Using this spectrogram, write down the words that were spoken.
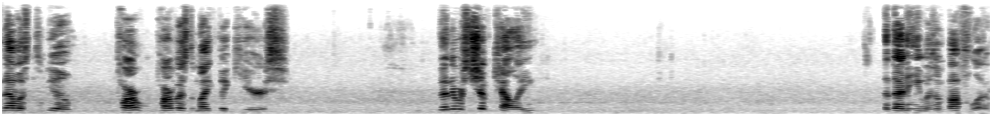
that was you know part part was the Mike Vick years. Then there was Chip Kelly. And then he was in Buffalo.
